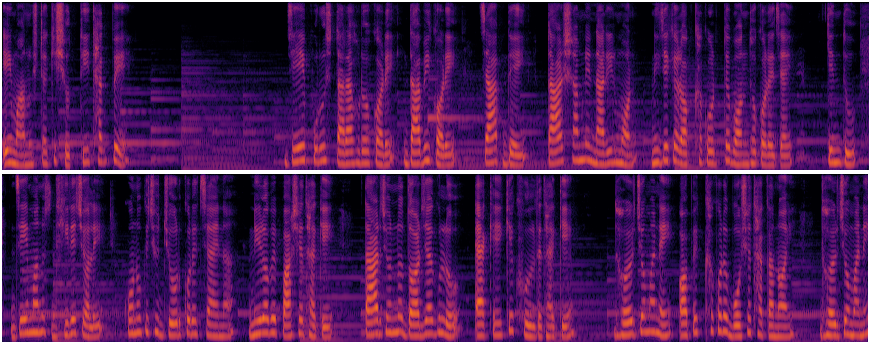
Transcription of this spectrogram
এই মানুষটা কি সত্যিই থাকবে? যে পুরুষ তাড়াহুড়ো করে, দাবি করে চাপ দেয় তার সামনে নারীর মন নিজেকে রক্ষা করতে বন্ধ করে যায়। কিন্তু যে মানুষ ধীরে চলে, কোনো কিছু জোর করে চায় না, নীরবে পাশে থাকে, তার জন্য দরজাগুলো একে একে খুলতে থাকে। ধৈর্য মানে অপেক্ষা করে বসে থাকা নয়, ধৈর্য মানে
